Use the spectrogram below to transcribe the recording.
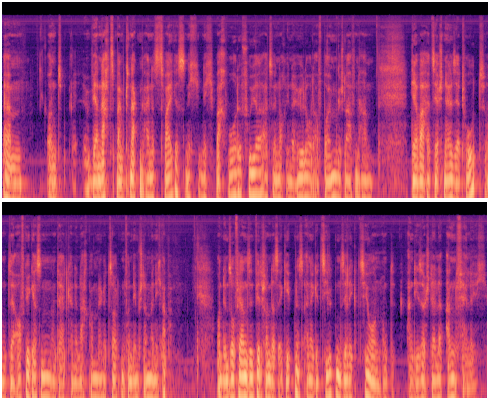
ähm, und wer nachts beim Knacken eines Zweiges nicht, nicht wach wurde früher, als wir noch in der Höhle oder auf Bäumen geschlafen haben, der war halt sehr schnell sehr tot und sehr aufgegessen und der hat keine Nachkommen mehr gezeugt und von dem stammen wir nicht ab. Und insofern sind wir schon das Ergebnis einer gezielten Selektion und an dieser Stelle anfällig.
